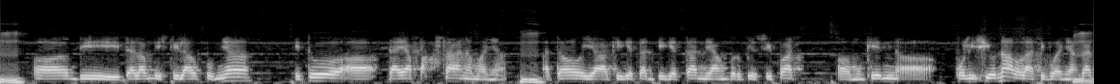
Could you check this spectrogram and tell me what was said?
hmm. uh, di dalam istilah hukumnya itu uh, daya paksa namanya hmm. atau ya kegiatan-kegiatan yang bersifat uh, mungkin uh, polisional lah sebenarnya hmm. kan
